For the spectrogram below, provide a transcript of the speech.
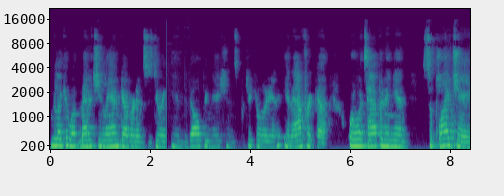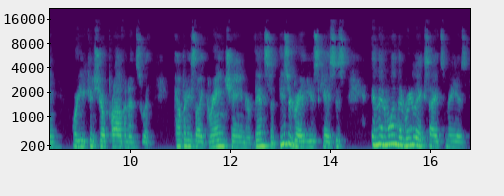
we look at what Medici land governance is doing in developing nations, particularly in, in Africa, or what's happening in supply chain, where you can show provenance with companies like GrainChain or Vinsent. These are great use cases. And then one that really excites me is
